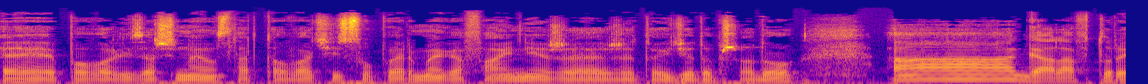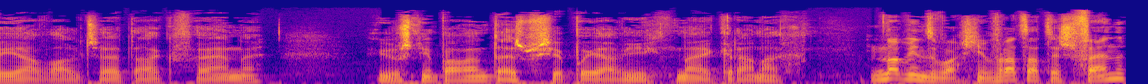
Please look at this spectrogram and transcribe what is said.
e, powoli zaczynają startować i super, mega fajnie, że, że to idzie do przodu. A gala, w której ja walczę, tak, FEN, już niebawem też się pojawi na ekranach. No więc właśnie, wraca też FEN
